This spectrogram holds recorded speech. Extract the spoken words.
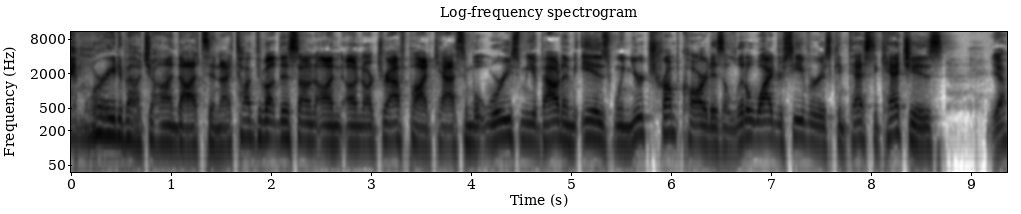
I'm worried about Jahan Dotson. I talked about this on, on, on our draft podcast, and what worries me about him is when your trump card as a little wide receiver is contested catches. Yeah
